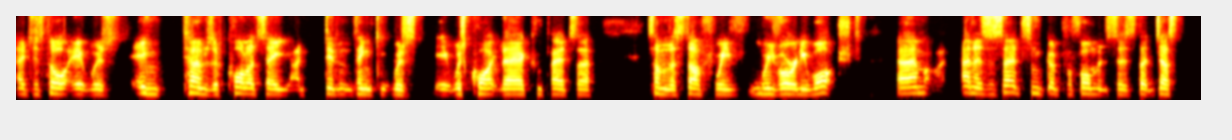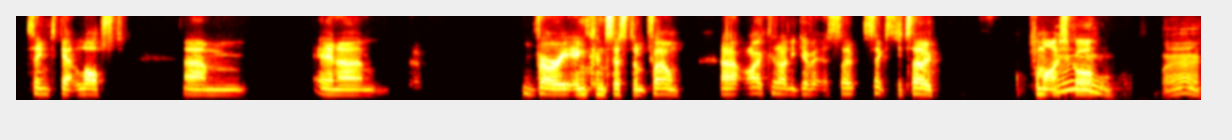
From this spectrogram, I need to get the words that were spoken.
I just thought it was in terms of quality. I didn't think it was it was quite there compared to some of the stuff we've we've already watched. Um, and as I said, some good performances that just seem to get lost um, in a very inconsistent film. Uh, I could only give it a 62 for my mm. score. Wow.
